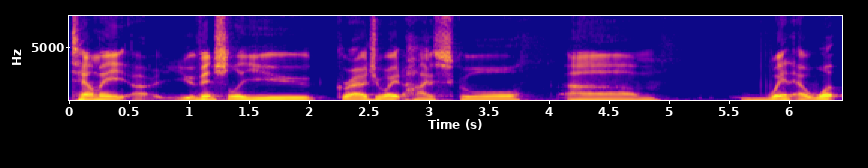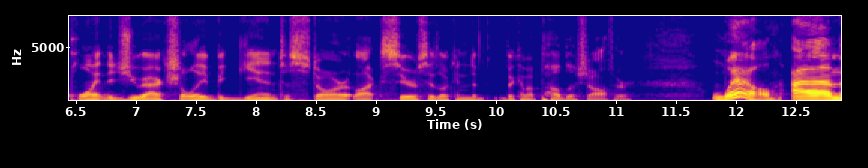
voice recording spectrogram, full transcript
tell me, uh, you eventually you graduate high school. Um, when at what point did you actually begin to start like seriously looking to become a published author? Well, um,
